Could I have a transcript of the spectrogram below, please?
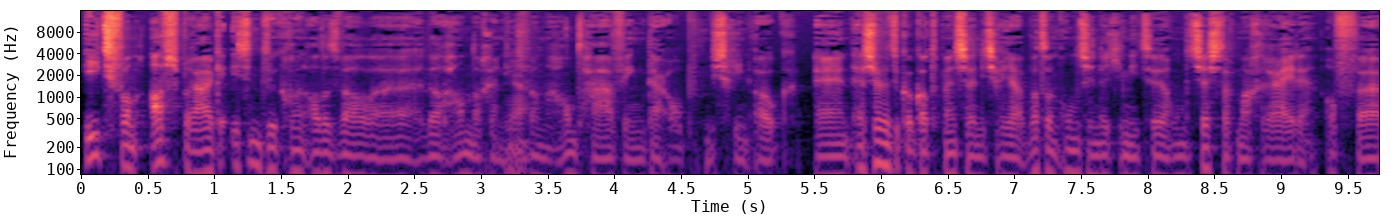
iets van afspraken is natuurlijk gewoon altijd wel, eh, wel handig. En iets Ja. van handhaving daarop misschien ook. En er zullen natuurlijk ook altijd mensen zijn die zeggen... ja, wat een onzin dat je niet eh, 160 mag rijden. Of... eh,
